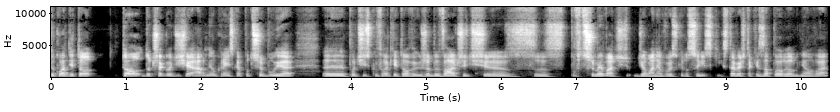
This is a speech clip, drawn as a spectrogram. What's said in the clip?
dokładnie to to, do czego dzisiaj armia ukraińska potrzebuje e, pocisków rakietowych, żeby walczyć, e, z, z, powstrzymywać działania wojsk rosyjskich, stawiać takie zapory ogniowe.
